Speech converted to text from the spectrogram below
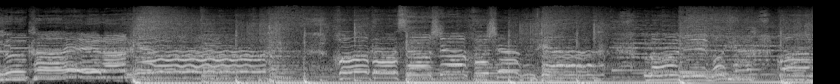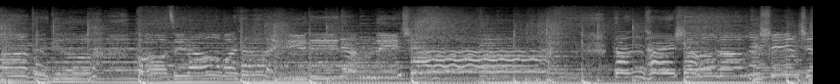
脚脚的人影，雨甲扫声互相听，无日无夜，汗嘛对着雨水流袂干，一直念你这。等待相共的心情，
